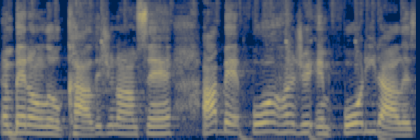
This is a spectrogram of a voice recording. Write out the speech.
and bet on a little college, you know what I'm saying? I bet $440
